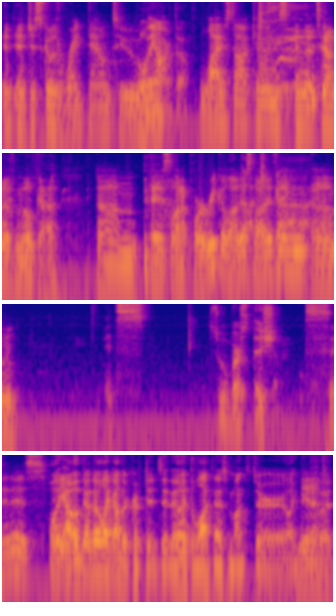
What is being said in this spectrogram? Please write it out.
It, it just goes right down to Well, they aren't, though. livestock killings in the town of Moca. Um, and it's a lot of Puerto Rico, a lot of this, a lot of thing. Um, it's, Superstition. it's it is. Well, yeah, they're, they're like other cryptids. They're like the Loch Ness Monster, like Yeah. Bigfoot.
